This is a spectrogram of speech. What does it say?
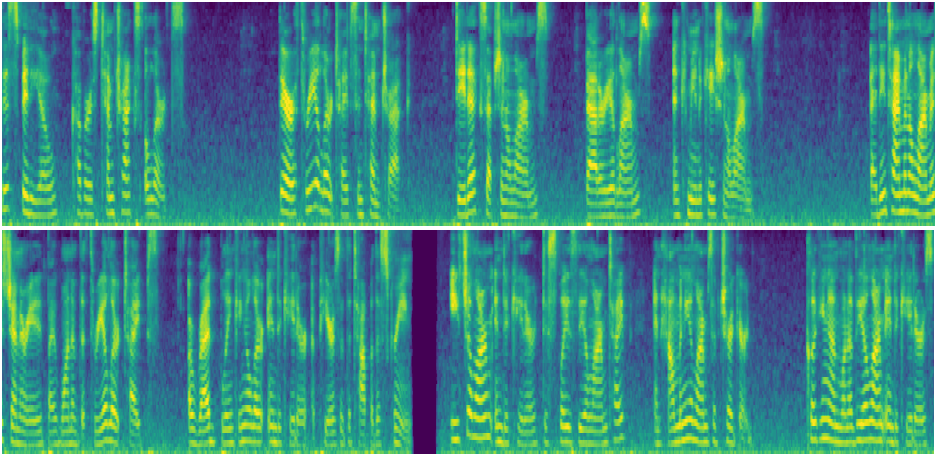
This video covers TempTrak's alerts. There are three alert types in TempTrak: data exception alarms, battery alarms, and communication alarms. Anytime an alarm is generated by one of the three alert types, a red blinking alert indicator appears at the top of the screen. Each alarm indicator displays the alarm type and how many alarms have triggered. Clicking on one of the alarm indicators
